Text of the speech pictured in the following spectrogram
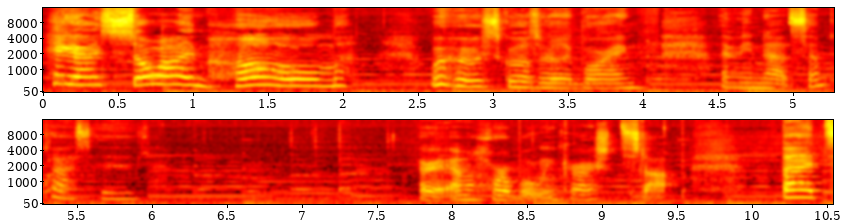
Hey guys, so I'm home. Woohoo, school's really boring. I mean, not some classes. Alright, I'm a horrible winker, I should stop. But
